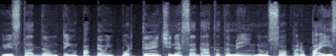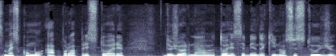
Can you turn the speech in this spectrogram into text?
e o Estadão tem um papel importante nessa data também, não só para o país, mas como a própria história do jornal. Eu estou recebendo aqui em nosso estúdio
